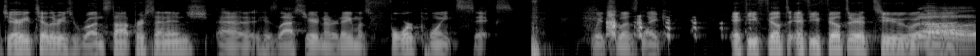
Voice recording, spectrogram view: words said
Jerry Tillery's run stop percentage uh, his last year at Notre Dame was four point six, which was like if you filter if you filter it to uh,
